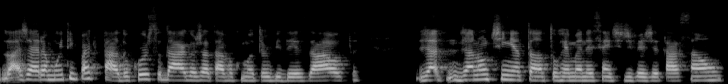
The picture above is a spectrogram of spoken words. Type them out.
lá já era muito impactado. O curso d'água já estava com uma turbidez alta, já, já não tinha tanto remanescente de vegetação.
